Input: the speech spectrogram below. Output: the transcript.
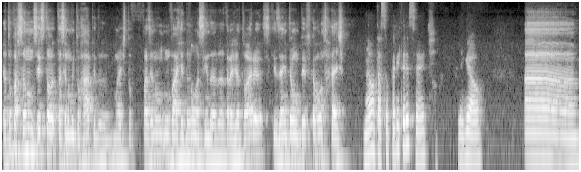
Eu estou passando, não sei se está sendo muito rápido, mas estou fazendo um varridão assim da, da, trajetória. Se quiser interromper, fica à vontade. Não, tá super interessante. Legal. Ah,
